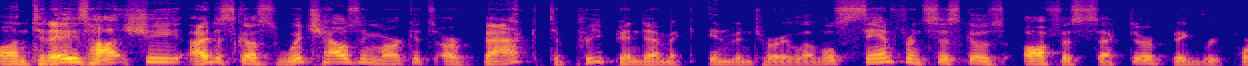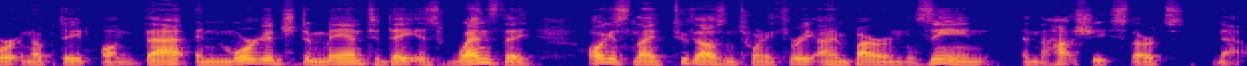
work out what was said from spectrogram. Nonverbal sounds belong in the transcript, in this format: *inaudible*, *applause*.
On today's hot sheet, I discuss which housing markets are back to pre pandemic inventory levels, San Francisco's office sector, big report and update on that, and mortgage demand. Today is Wednesday, August 9th, 2023. I'm Byron Lazine, and the hot sheet starts now.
